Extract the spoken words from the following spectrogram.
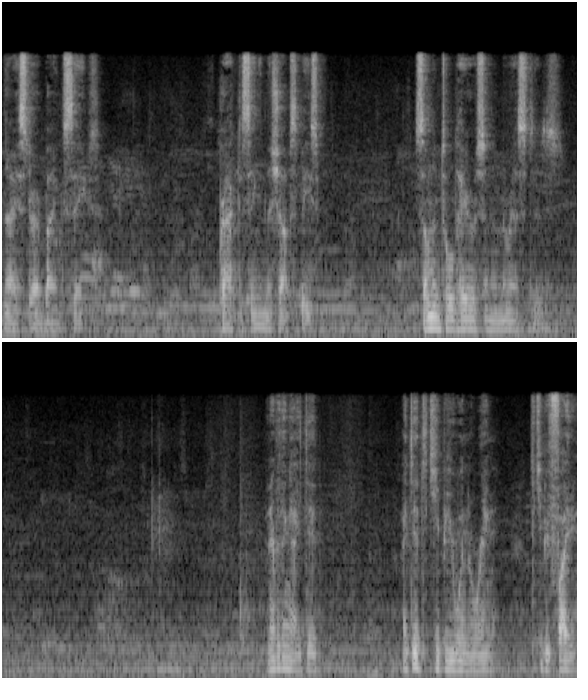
Then I started buying safes, practicing in the shop's basement. Someone told Harrison, and the rest is. And everything I did, I did to keep you in the ring, to keep you fighting,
